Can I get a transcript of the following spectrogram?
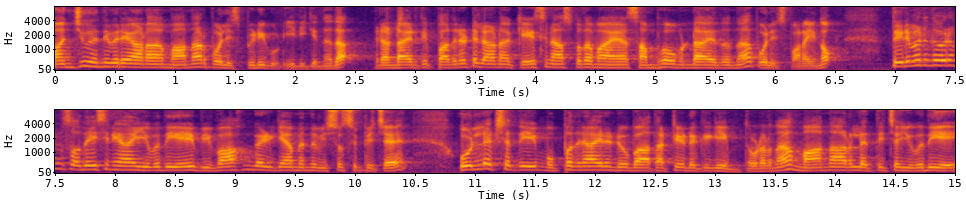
മഞ്ജു എന്നിവരെയാണ് മാന്നാർ പോലീസ് പിടികൂടിയിരിക്കുന്നത്. രണ്ടായിരത്തി പതിനെട്ടിലാണ് കേസിനാസ്പദമായ സംഭവമുണ്ടായതെന്ന് പോലീസ് പറയുന്നു. തിരുവനന്തപുരം സ്വദേശിനിയായ യുവതിയെ വിവാഹം കഴിക്കാമെന്ന് വിശ്വസിപ്പിച്ച് ഒരു ലക്ഷത്തി മുപ്പതിനായിരം രൂപ തട്ടിയെടുക്കുകയും തുടർന്ന് മാന്നാറിലെത്തിച്ച യുവതിയെ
